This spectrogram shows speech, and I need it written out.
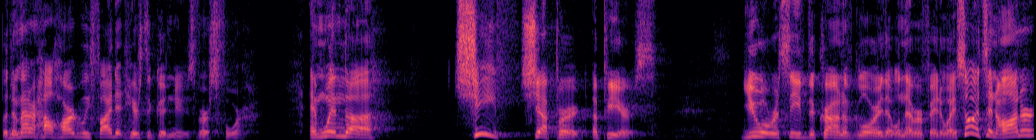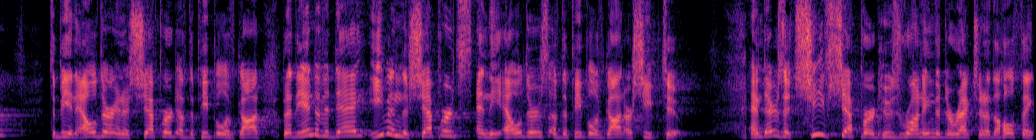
But no matter how hard we fight it, here's the good news, verse 4. And when the chief shepherd appears, you will receive the crown of glory that will never fade away. So it's an honor to be an elder and a shepherd of the people of God. But at the end of the day, even the shepherds and the elders of the people of God are sheep too. And there's a chief shepherd who's running the direction of the whole thing,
